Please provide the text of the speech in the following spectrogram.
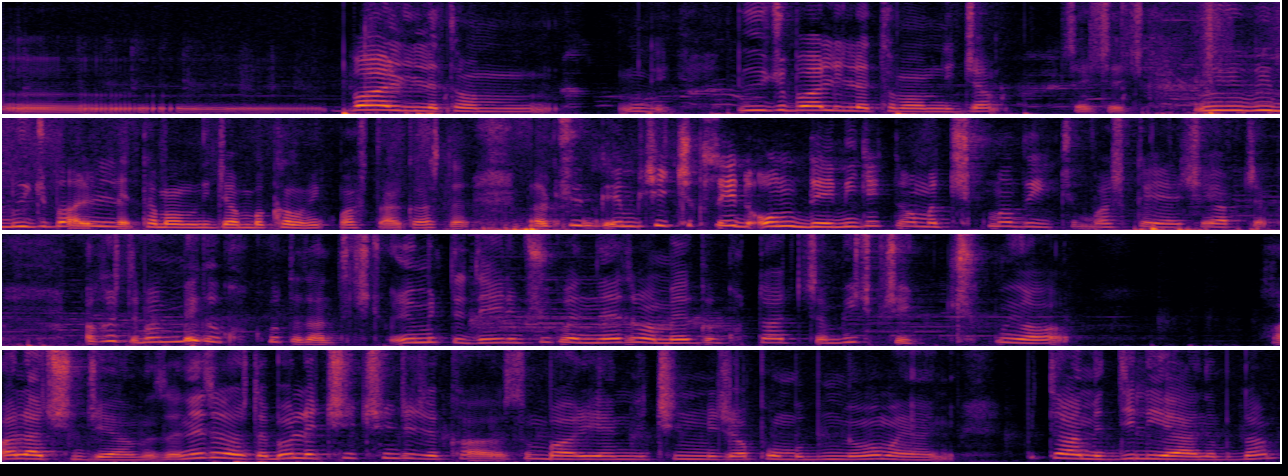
Ee, Bali ile tamam. Büyücü Bali ile tamamlayacağım. Seç seç. Büyücü, büyü- büyücü ile tamamlayacağım bakalım ilk başta arkadaşlar. Ben çünkü bir şey çıksaydı onu deneyecektim ama çıkmadığı için başka yer şey yapacağım. Arkadaşlar ben mega kutudan hiç ümitli değilim. Çünkü ben ne zaman mega kutu açacağım hiçbir şey çıkmıyor. Hala Çince yalnız. Neyse arkadaşlar böyle Çin, Çince kalsın bari yani Çin mi Japon mu bilmiyorum ama yani. Bir tane dil yani buradan.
